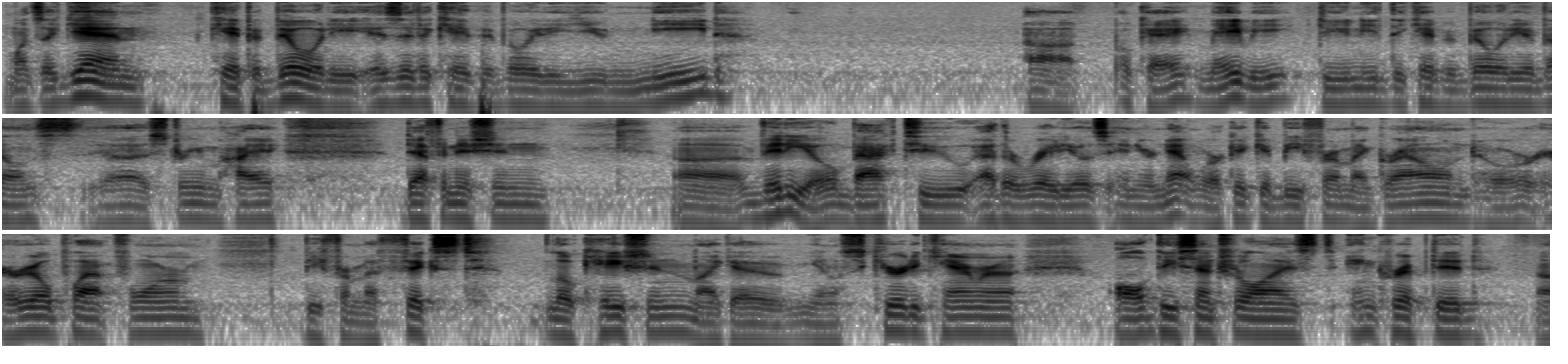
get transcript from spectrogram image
once again, capability is it a capability you need? Uh, okay, maybe. Do you need the capability of being uh, stream high definition uh, video back to other radios in your network? It could be from a ground or aerial platform, be from a fixed location like a you know security camera, all decentralized, encrypted. Uh,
